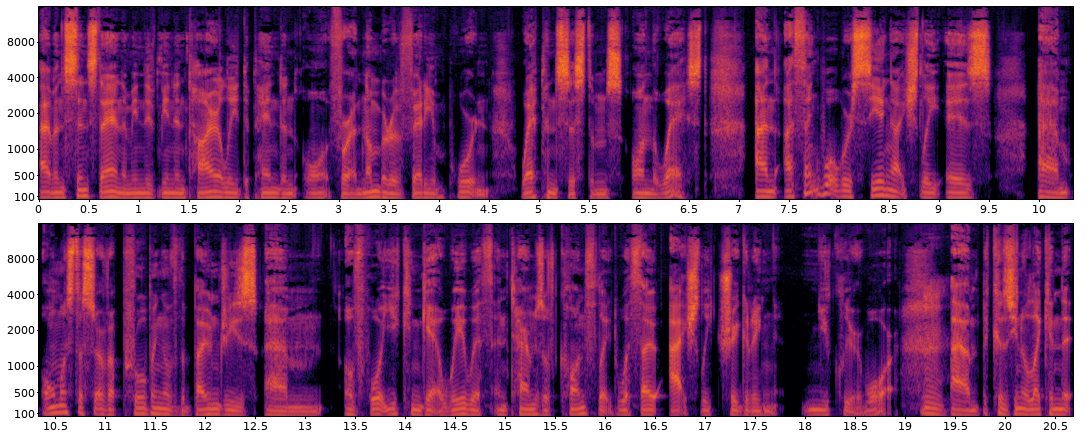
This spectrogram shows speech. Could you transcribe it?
um, and since then, I mean, they've been entirely dependent on for a number of very important weapon systems on the West. And I think what we're seeing actually is um, almost a sort of a probing of the boundaries um, of what you can get away with in terms of conflict without actually triggering nuclear war. Mm. Um, because you know, like in the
